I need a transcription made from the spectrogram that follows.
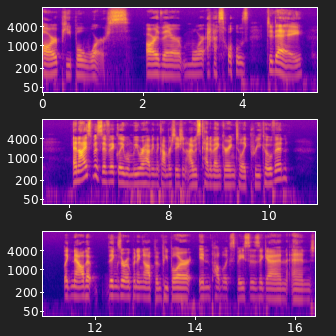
are people worse? Are there more assholes today? And I specifically, when we were having the conversation, I was kind of anchoring to like pre COVID. Like now that things are opening up and people are in public spaces again and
